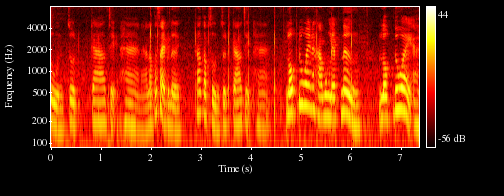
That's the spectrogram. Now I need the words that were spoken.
0.975 นะ เราก็ใส่ไปเลย เท่ากับ 0.975 ลบด้วยนะคะ วงเล็บ 1 ลบด้วย อะ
